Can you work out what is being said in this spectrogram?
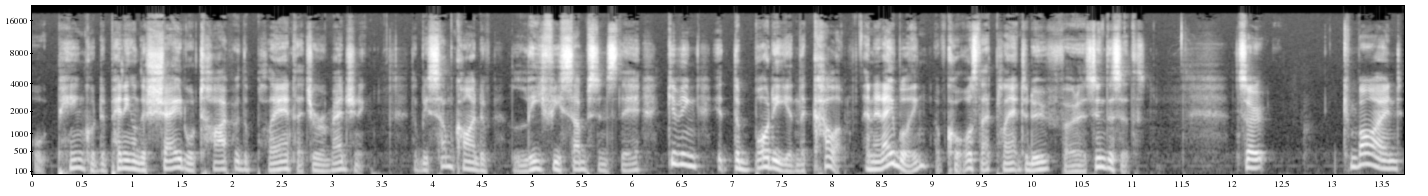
or pink, or depending on the shade or type of the plant that you're imagining. There'll be some kind of leafy substance there, giving it the body and the colour, and enabling, of course, that plant to do photosynthesis. So, combined,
